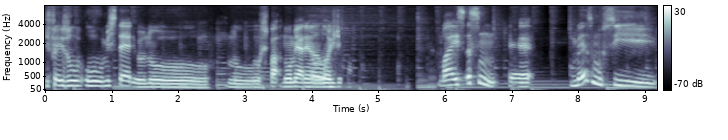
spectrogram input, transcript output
que fez o, o mistério no, no, no Homem-Aranha oh. Longe de Casa. Mas, assim, é, mesmo se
